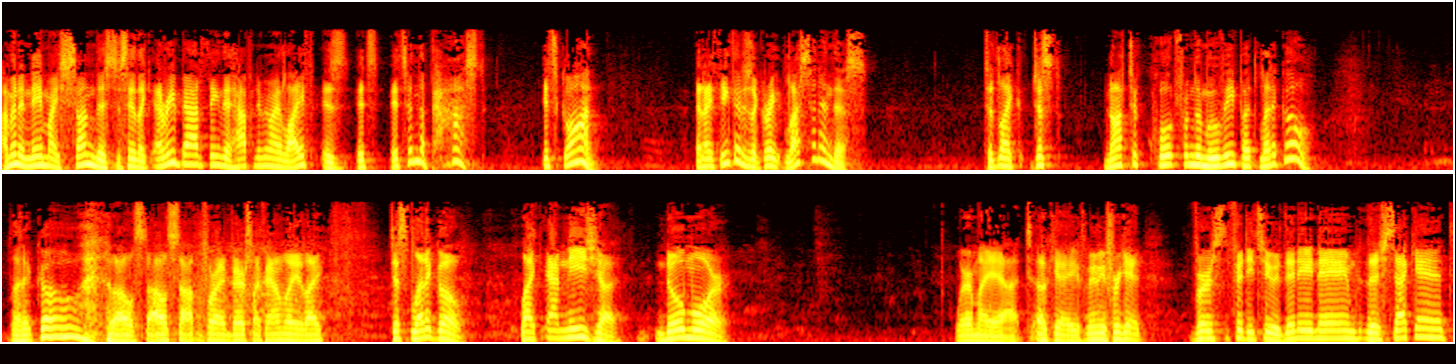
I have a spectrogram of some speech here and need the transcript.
I'm going to name my son this to say like every bad thing that happened to me in my life is it's it's in the past. It's gone. And I think there's a great lesson in this. To like just not to quote from the movie, but let it go. Let it go. I'll, I'll stop before I embarrass my family. Like, just let it go. Like amnesia. No more. Where am I at? Okay, let me forget. Verse 52. Then he named the second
